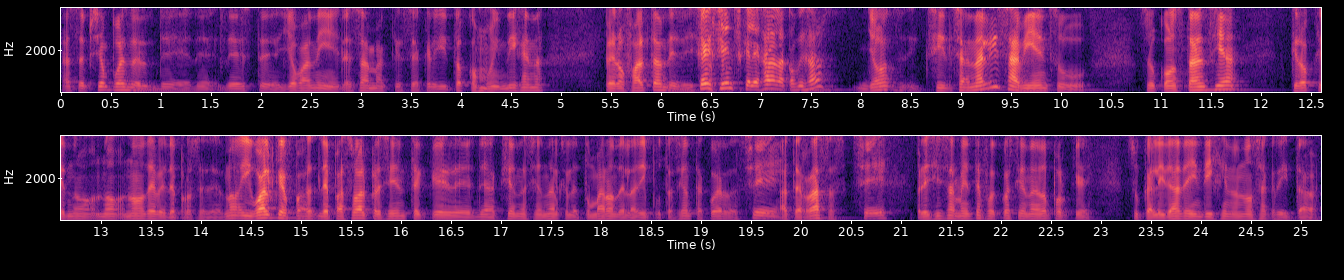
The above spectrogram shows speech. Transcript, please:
a excepción pues de, de, de este Giovanni Lezama que se acreditó como indígena, pero faltan de ¿Qué sientes que le jalan la cobija? yo, si- se analiza bien su, su constancia, creo que no, no, no debe de proceder, ¿no? Igual que le pasó al presidente que de, de Acción Nacional que le tomaron de la diputación, ¿te acuerdas? Sí. A Terrazas. Sí. Precisamente fue cuestionado porque su calidad de indígena no se acreditaba.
